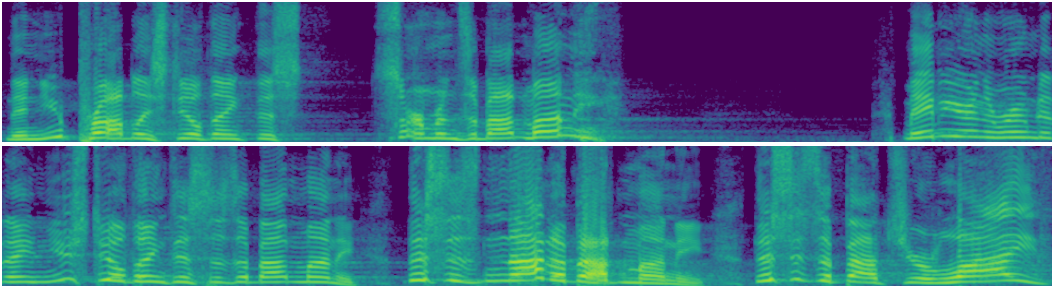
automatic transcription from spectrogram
then you probably still think this sermon's about money. Maybe you're in the room today and you still think this is about money. This is not about money, this is about your life.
